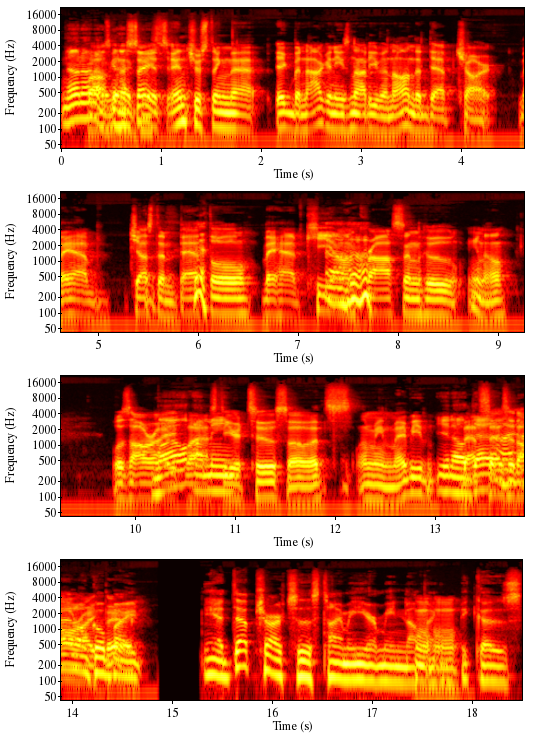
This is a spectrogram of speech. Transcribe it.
No, no, well, no. I was going to say Chris. it's interesting that Igbinoghene's not even on the depth chart. They have Justin Bethel. they have Keon Uh-huh. Crossen, who you know was all right Well, I last mean- year too. So it's, I mean, maybe You know, that, that- says it I- I all don't right go there. by- Yeah, depth charts this time of year mean nothing Mhm. because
